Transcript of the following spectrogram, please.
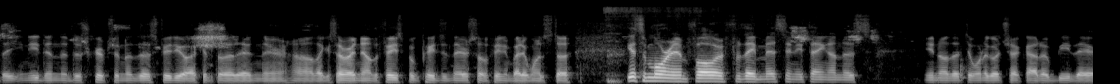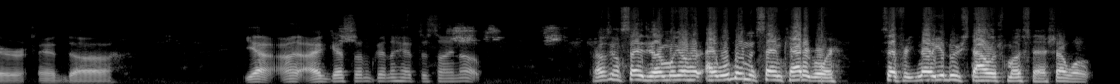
that you need in the description of this video, I can throw it in there. Uh, like I said, right now the Facebook page is there, so if anybody wants to get some more info, if they miss anything on this, you know that they want to go check out, it'll be there. And uh yeah, I, I guess I'm gonna have to sign up. I was gonna say, John, we're gonna. Hey, we'll be in the same category, except for no, you'll do stylish mustache. I won't.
